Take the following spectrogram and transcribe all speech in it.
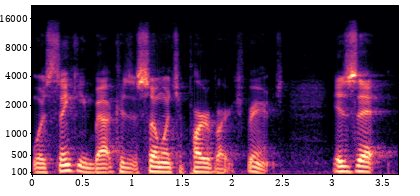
was thinking about because it's so much a part of our experience is that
